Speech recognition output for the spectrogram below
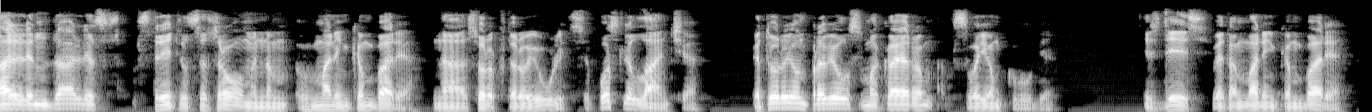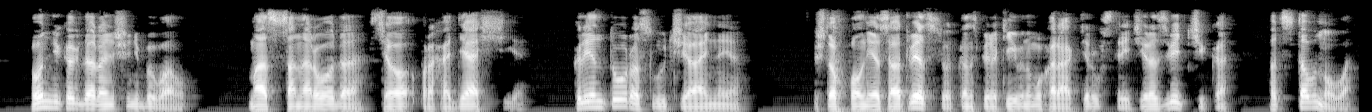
Аллен Даллес встретился с Роуменом в маленьком баре на 42-й улице после ланча, который он провел с Макайром в своем клубе. Здесь, в этом маленьком баре, он никогда раньше не бывал. Масса народа, все проходящее, клиентура случайная, что вполне соответствует конспиративному характеру встречи разведчика, отставного,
